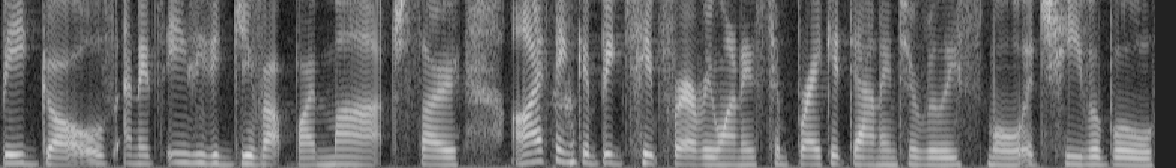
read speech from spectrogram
big goals and it's easy to give up by March. So I think a big tip for everyone is to break it down into really small achievable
